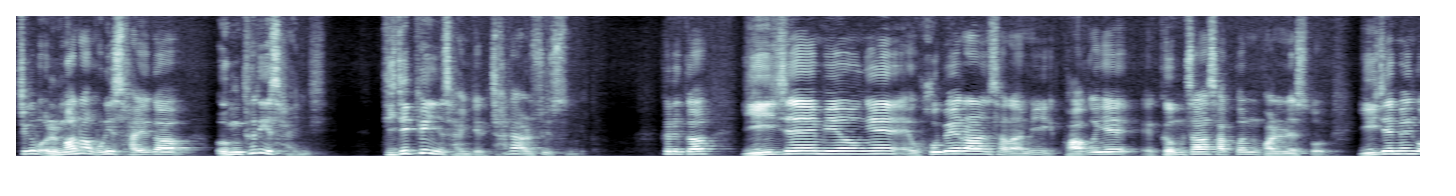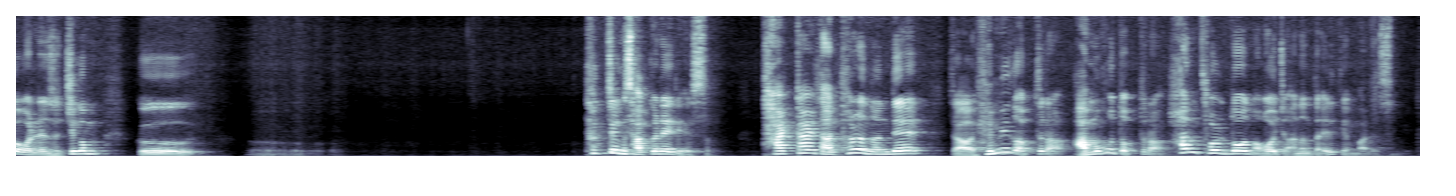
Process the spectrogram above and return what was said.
지금 얼마나 우리 사회가 엉터리 사회인지 뒤집혀진 사회인지를 잘 알 수 있습니다. 그러니까 이재명의 후배라는 사람이 과거에 검사 사건 관련해서도 이재명과 관련해서 지금 그 어, 특정 사건에 대해서 탈탈 다 털었는데 자 혐의가 없더라 아무것도 없더라 한 톨도 나오지 않는다 이렇게 말했습니다.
